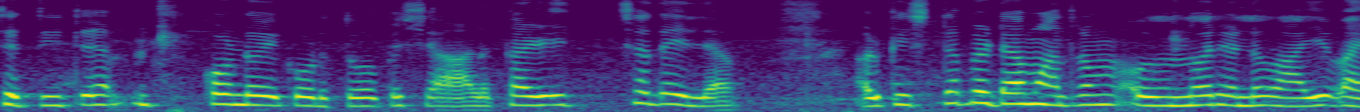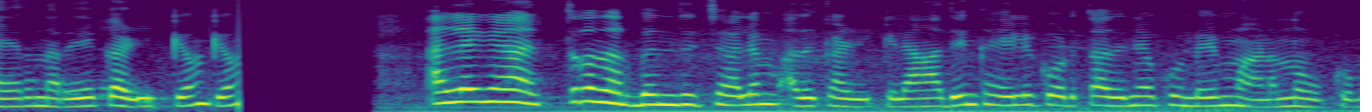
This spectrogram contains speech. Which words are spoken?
ചെത്തിയിട്ട് കൊണ്ടുപോയി കൊടുത്തു. പക്ഷെ ആൾ കഴിച്ചതേ ഇല്ല അവൾക്ക് ഇഷ്ടപ്പെട്ടാൽ മാത്രം ഒന്നോ രണ്ടോ വായി വയറ് നിറയെ കഴിക്കും. അല്ലെങ്കിൽ എത്ര നിർബന്ധിച്ചാലും അത് കഴിക്കില്ല. ആദ്യം കയ്യിൽ കൊടുത്ത് അതിനെ കൊണ്ടുപോയി മണം നോക്കും.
